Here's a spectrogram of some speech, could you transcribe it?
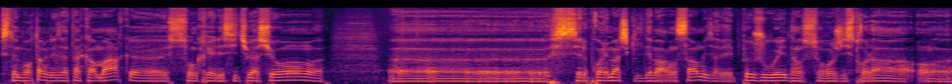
C'est important que les attaquants marquent, euh, sont créés des situations. euh, c'est le premier match qu'ils démarrent ensemble. Ils avaient peu joué dans ce registre-là en-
